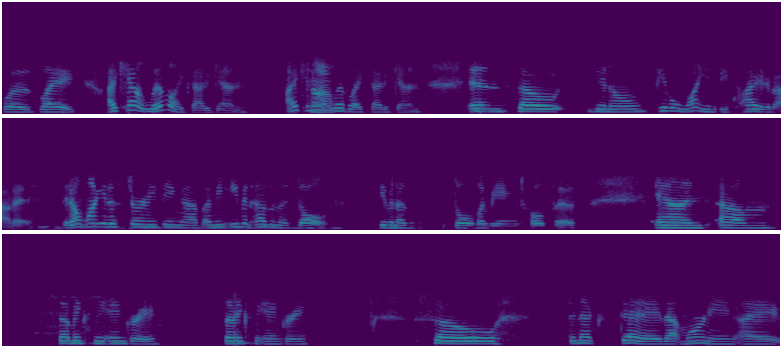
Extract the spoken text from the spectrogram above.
was like, I can't live like that again. I cannot No. live like that again. And so, you know, people want you to be quiet about it. They don't want you to stir anything up. I mean, even as an adult, even as an adult, I'm being told this, and um, that makes me angry. That makes me angry. So the next day, that morning, I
